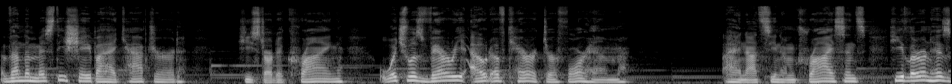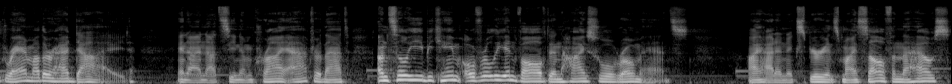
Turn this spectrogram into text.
than the misty shape I had captured. He started crying, which was very out of character for him. I had not seen him cry since he learned his grandmother had died, and I had not seen him cry after that until he became overly involved in high school romance. I had an experience myself in the house,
